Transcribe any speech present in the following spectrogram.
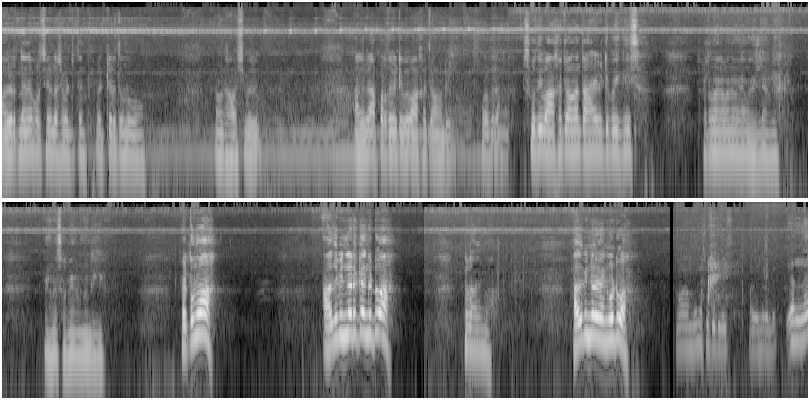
അവരുടെ തന്നെ കുറച്ച് ലക്ഷം വെട്ടി വെട്ടിയെടുത്തുകൊണ്ട് പോകും. നമുക്ക് ആവശ്യം വരും. അല്ലെങ്കിൽ അപ്പുറത്തെ വീട്ടിൽ പോയി വാഹത്ത് വാങ്ങേണ്ടി വരും. കുഴപ്പമില്ല. ശ്രുതി വാഹത്ത് വാങ്ങാൻ താഴെ വീട്ടിൽ പോയി കേസ് പെട്ടെന്ന് വരാമെന്ന് വരാൻ വരില്ല നിങ്ങൾ സമയം വന്നുകൊണ്ടിരിക്കും പെട്ടെന്ന് വാ. അത് പിന്നെ എടുക്കാം ഇങ്ങോട്ട് വാ. ഇങ്ങോട്ട് വാ. അത് പിന്നെ എടുക്കാം ഇങ്ങോട്ട് വാ. ഒന്ന്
